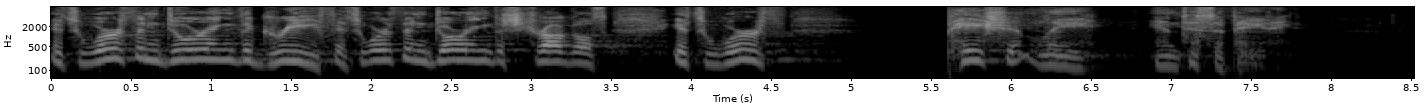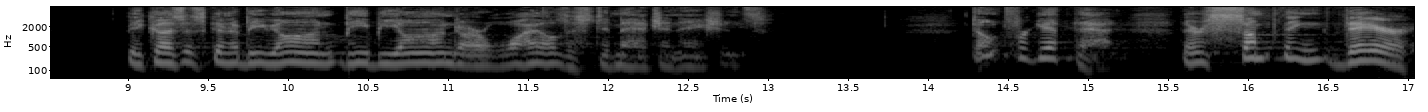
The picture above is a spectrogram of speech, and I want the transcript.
It's worth enduring the grief. It's worth enduring the struggles. It's worth patiently anticipating because it's going to be beyond, be beyond our wildest imaginations. Don't forget that. There's something there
